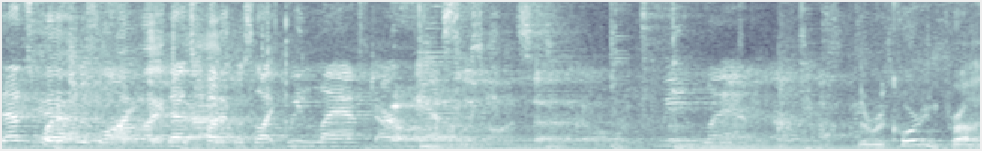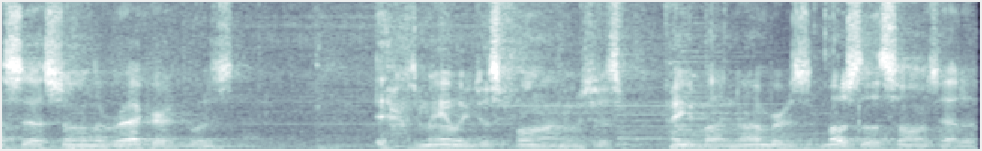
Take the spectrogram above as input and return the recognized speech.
That's what it was like. That's what it was like. We laughed our asses off. We laughed The recording process on the record was it was mainly just fun. It was just paint by numbers. Most of the songs had a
